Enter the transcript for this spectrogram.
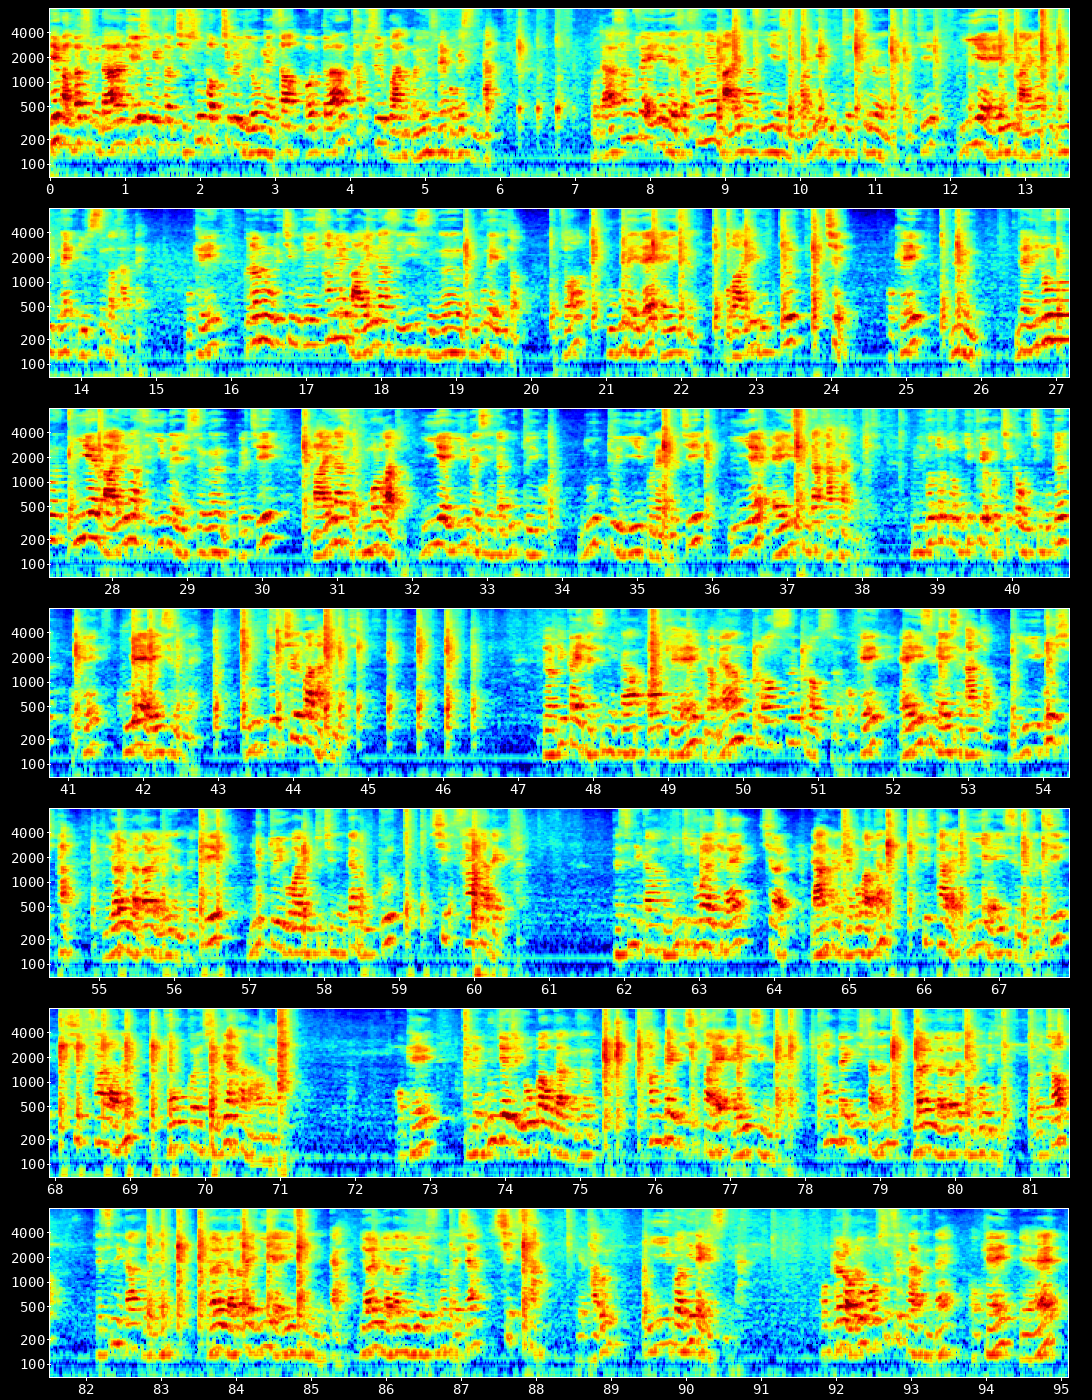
예, 반갑습니다. 계속해서 지수 법칙을 이용해서 어떠한 값을 구하는 거 연습해 보겠습니다. 보자, 상수 a에 대해서 3의 마이너스 2의 있는 곱하기 루트 7은 그렇지? 2의 a 마이너스 2분의 1승과 같대. 오케이? 그러면 우리 친구들 3의 마이너스 2승은 9분의 1이죠. 그렇죠? 9분의 1의 a승 곱하기 루트 7. 오케이? 는 이제 이놈은 2의 마이너스 2분의 1승은 그렇지? 마이너스가 분모로 가죠. 2의 2분의 1승이니까 루트 2고 루트 2분의 그렇지? 2의 a승과 같아진 거지. 그럼 이것도 좀 이쁘게 고칠까 우리 친구들? 오케이? 9의 a승분의 루트 7과 같은 거지. 여기까지 됐으니까 오케이. 그러면 플러스 플러스. 오케이. a승 a승 같죠? 2, 9, 18 18a는 그렇지? 루트 2 곱하기 루트 7이니까 루트 14가 되겠다. 됐습니까? 그럼 루트 좋아해 싫어해? 싫어해. 양변을 제곱하면 18에 2a승 그렇지? 14라는 조건식이 하나 나오네요. 오케이. 근데 문제에서 요구하고자 하는 것은 324의 a승이니까 324는 18의 제곱이죠. 그렇죠? 됐습니까? 그러면 18의 2a승이니까 18의 2a승은 몇이야? 14. 이게 답은 2번이 되겠습니다. 어, 별 어려움 없었을 것 같은데. 오케이. 예.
